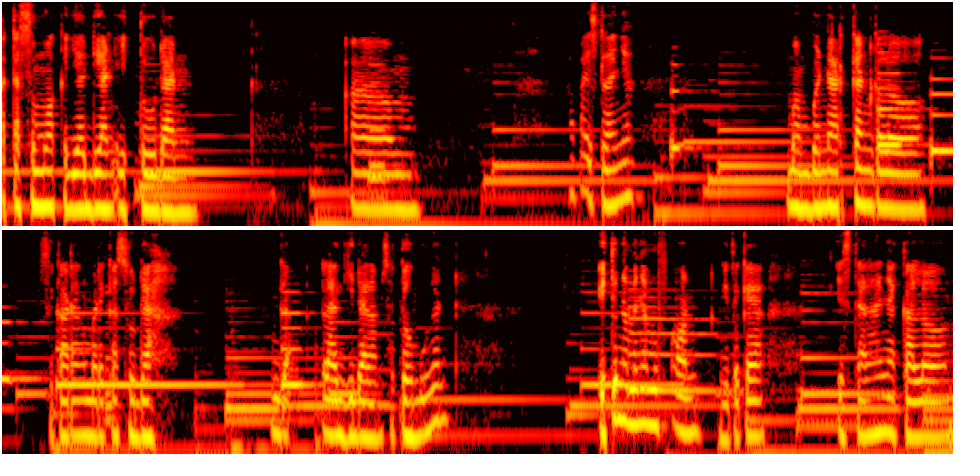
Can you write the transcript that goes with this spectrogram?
atas semua kejadian itu dan um, apa istilahnya membenarkan kalau sekarang mereka sudah nggak lagi dalam satu hubungan itu namanya move on gitu. Kayak istilahnya kalau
